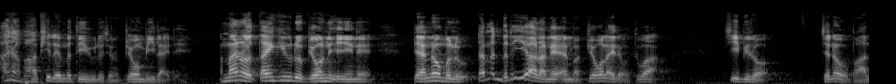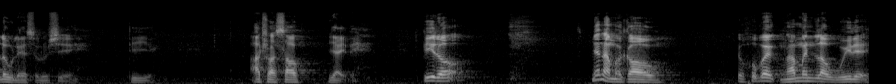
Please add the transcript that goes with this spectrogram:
အဲ့ဒါဘာဖြစ်လဲမသိဘူးလို့ကျွန်တော်ပြောမိလိုက်တယ်အမှန်တော့ thank you လို့ပြောနေရင်းနဲ့ပြန်တော့မလို့ဒါပေမဲ့သတိရတာနဲ့အဲ့မှာပြောလိုက်တော့ तू ကကြည့်ပြီးတော့ကျွန်တော်ဘာလုပ်လဲဆိုလို့ရှိရင်ဒီ ultrasound ရိုက်တယ်ပြီးတော့ မျက်နှာမကောင်းဟိုဘက်9မိနစ်လောက်ဝေးတဲ့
